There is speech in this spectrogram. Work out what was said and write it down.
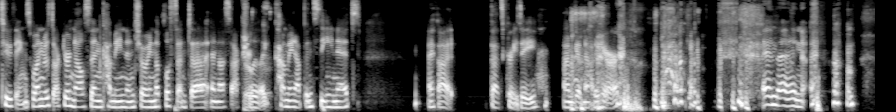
two things. One was Dr. Nelson coming and showing the placenta and us actually yeah. like coming up and seeing it. I thought, that's crazy. I'm getting out of here. and then um,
